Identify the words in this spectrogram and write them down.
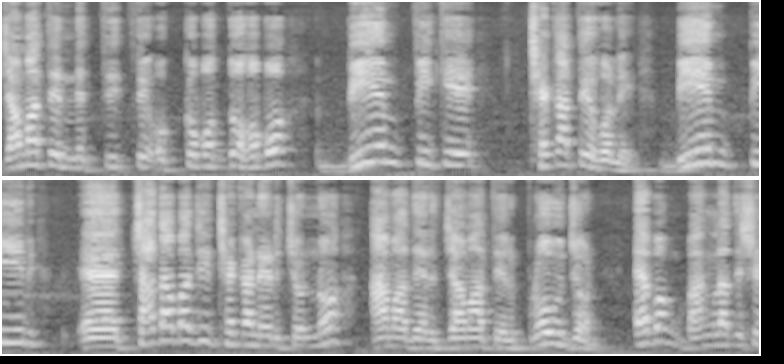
জামাতের নেতৃত্বে ঐক্যবদ্ধ হব। বিএমপিকে ঠেকাতে হলে, বিএমপির চাঁদাবাজি ঠেকানোর জন্য আমাদের জামাতের প্রয়োজন এবং বাংলাদেশে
